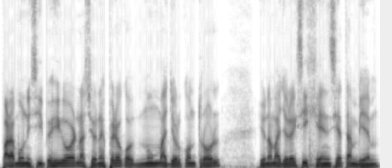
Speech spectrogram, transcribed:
para municipios y gobernaciones, pero con un mayor control y una mayor exigencia también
